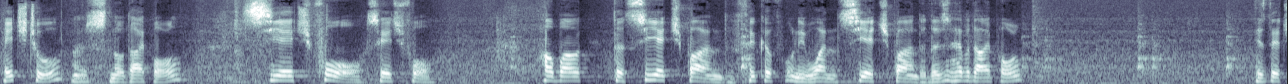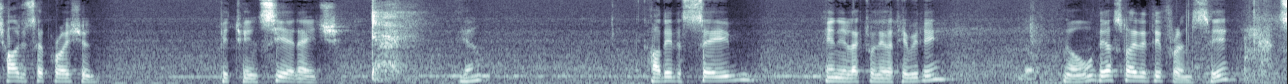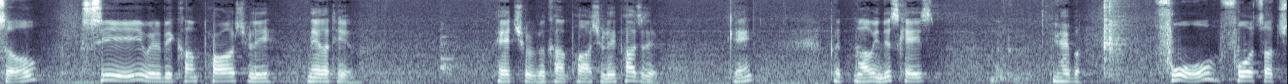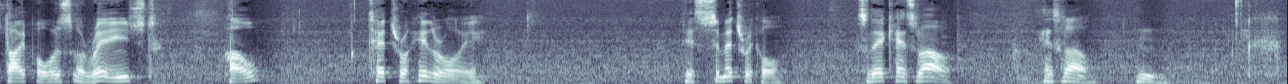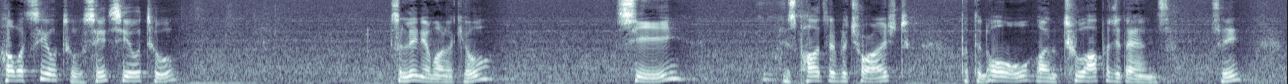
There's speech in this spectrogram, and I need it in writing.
H2, there's no dipole. CH4, CH4. How about the CH bond? Think of only one CH bond. Does it have a dipole? Is there charge separation between C and H? Yeah? Are they the same in electronegativity? No, No, they are slightly different. See? So C will become partially negative. H will become partially positive. Okay? But now in this case, you have four, four such dipoles arranged how? Tetrahedrally. They're symmetrical. So they cancel out. Cancel out. Hmm. How about CO2? See, CO2 it's a linear molecule. C is positively charged, but then O on two opposite ends. See?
